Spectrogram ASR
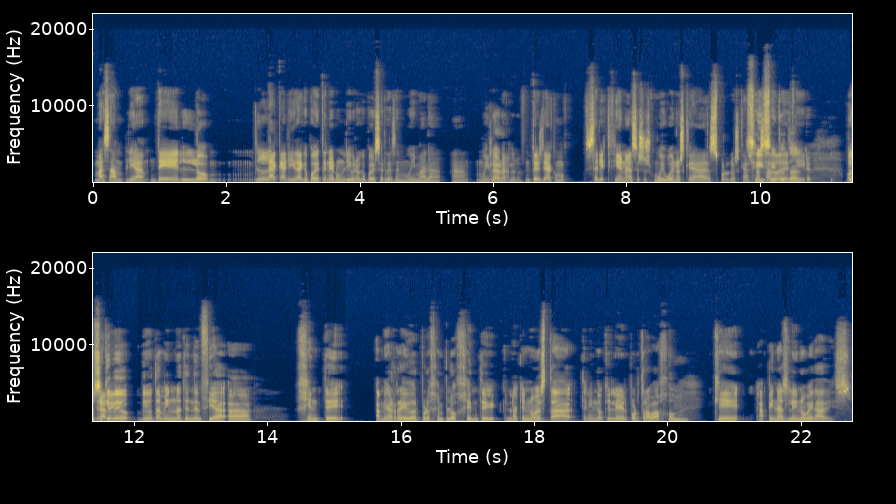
más amplia de lo, la calidad que puede tener un libro, que puede ser desde muy mala a muy buena. Entonces ya como seleccionas esos muy buenos que has, por los que has pasado sí, total. decir. Pero sí que veo, veo también una tendencia a gente a mi alrededor, por ejemplo, gente la que no está teniendo que leer por trabajo, mm. que apenas lee novedades.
